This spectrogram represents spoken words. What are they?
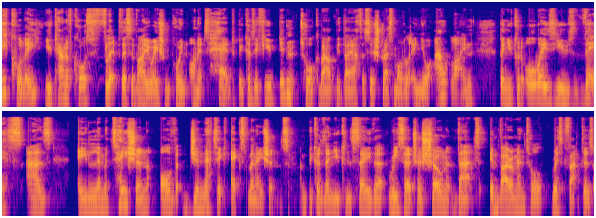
Equally, you can of course flip this evaluation point on its head because if you didn't talk about the diathesis stress model in your outline, then you could always use this as a limitation of genetic explanations, because then you can say that research has shown that environmental risk factors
